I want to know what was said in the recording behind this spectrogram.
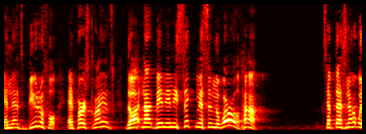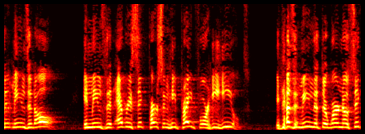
and that's beautiful. At first glance, there ought not been any sickness in the world, huh? Except that's not what it means at all. It means that every sick person he prayed for, he healed. It doesn't mean that there were no sick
